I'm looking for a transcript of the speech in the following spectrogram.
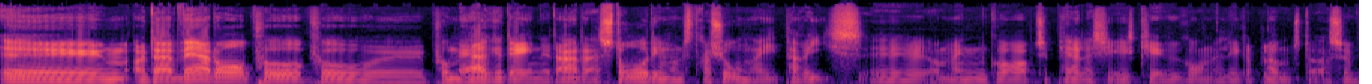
Øh, og der er hvert år på, på, øh, på mærkedagene, der er der store demonstrationer i Paris, øh, og man går op til Père Lachaise kirkegården og lægger blomster osv.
